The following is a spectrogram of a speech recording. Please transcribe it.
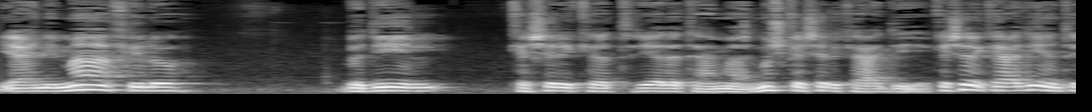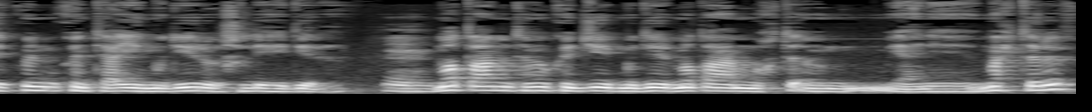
يعني ما في له بديل كشركة ريادة أعمال مش كشركة عادية. كشركة عادية أنت ممكن تعين مدير ويخليه يديرها. مطعم أنت ممكن تجيب مدير مطعم مخت... يعني محترف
